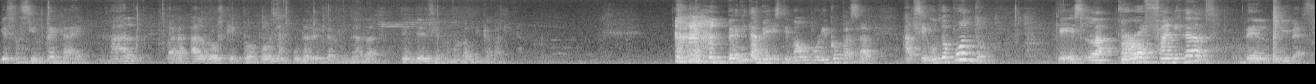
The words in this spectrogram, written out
Y eso siempre cae mal para a los que proponen una determinada tendencia como la única válida. Permítame, estimado público, pasar al segundo punto, que es la profanidad del universo.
